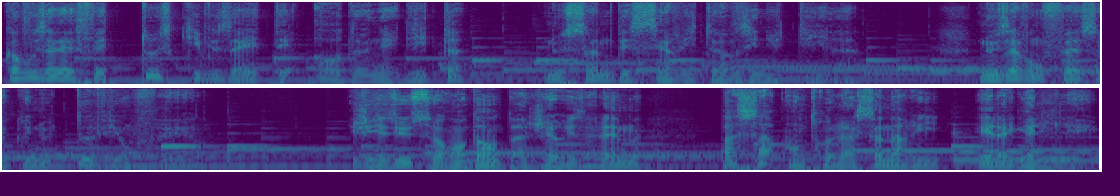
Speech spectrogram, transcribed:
Quand vous avez fait tout ce qui vous a été ordonné, dites, nous sommes des serviteurs inutiles. Nous avons fait ce que nous devions faire. Jésus, se rendant à Jérusalem, passa entre la Samarie et la Galilée.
